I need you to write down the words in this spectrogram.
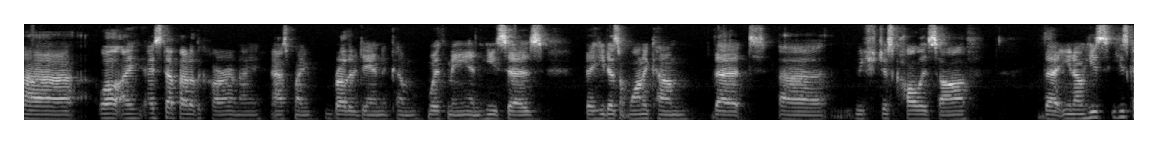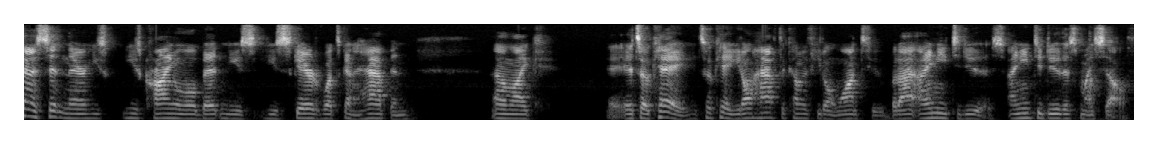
Uh, well, I, I step out of the car and I ask my brother Dan to come with me, and he says that he doesn't want to come. That uh, we should just call this off. That you know he's he's kind of sitting there. He's he's crying a little bit, and he's he's scared of what's going to happen. And I'm like, it's okay, it's okay. You don't have to come if you don't want to, but I, I need to do this. I need to do this myself.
